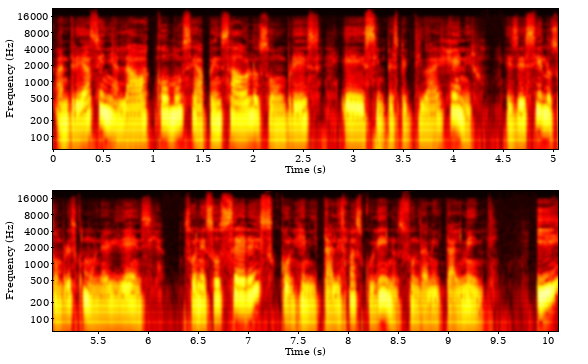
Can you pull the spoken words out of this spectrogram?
Andrea señalaba cómo se ha pensado los hombres eh, sin perspectiva de género, es decir, los hombres como una evidencia. Son esos seres con genitales masculinos, fundamentalmente. Y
